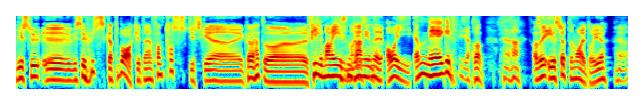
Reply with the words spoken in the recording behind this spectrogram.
hvis du, eh, hvis du husker tilbake til den fantastiske eh, Hva det heter det? Filmavisen Filmavisen. Oi, en neger! Ja. Sånn. Ja. Altså, i 17. mai-toget. Ja.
